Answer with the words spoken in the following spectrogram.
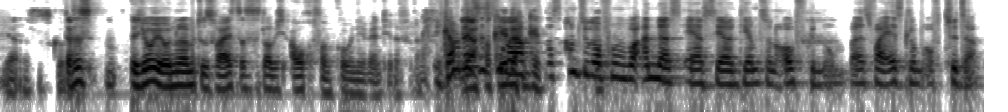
Ja, das ist gut. Das ist, Jojo, nur damit du es weißt, das ist, glaube ich, auch vom Cohen-Event die Referenz. Ich glaube, das Ja, ist okay, sogar, das kommt sogar von woanders erst her und die haben es dann aufgenommen, weil es war erst, glaube ich, auf Twitter.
